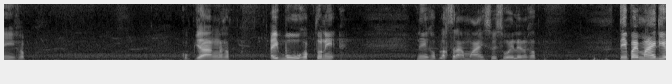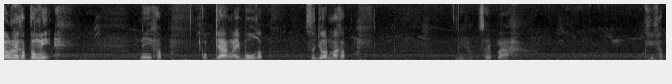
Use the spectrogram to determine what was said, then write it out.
นี่ครับ กบยางนะครับ ไอ้บูครับตัวนี้ นี่ครับลักษณะไม้สวยๆเลยนะครับ ตีไปไม้เดียวเลยครับตรงนี้ นี่ครับ กบยางไอ้บูครับ สุดยอดมากครับ นี่ครับใส่ปลา โอเคครับ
